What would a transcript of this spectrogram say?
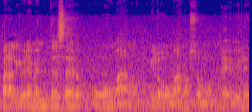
para libremente ser un humano. Y los humanos somos débiles,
